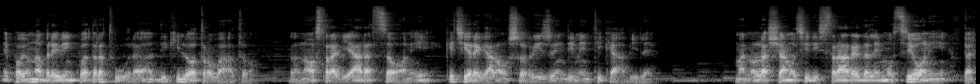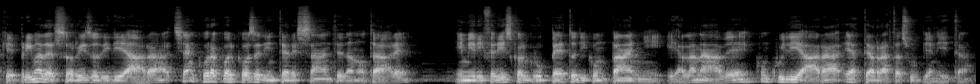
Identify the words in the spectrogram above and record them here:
e poi una breve inquadratura di chi lo ha trovato, la nostra Liara Zoni che ci regala un sorriso indimenticabile. Ma non lasciamoci distrarre dalle emozioni, perché prima del sorriso di Liara c'è ancora qualcosa di interessante da notare, e mi riferisco al gruppetto di compagni e alla nave con cui Liara è atterrata sul pianeta.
